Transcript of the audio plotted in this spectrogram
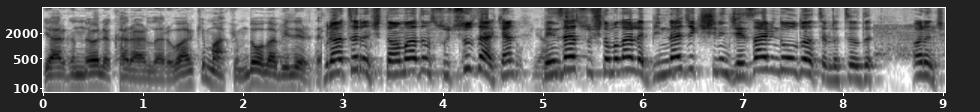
yargının öyle kararları var ki mahkum da olabilirdi. Bülent Arınç damadım suçsuz derken benzer suçlamalarla binlerce kişinin cezaevinde olduğu hatırlatıldı. Arınç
